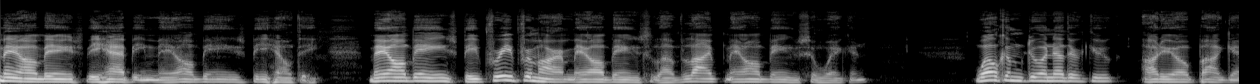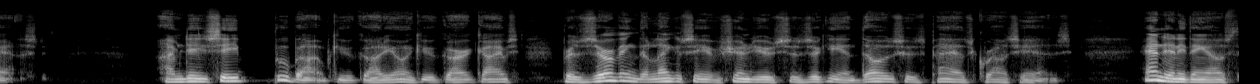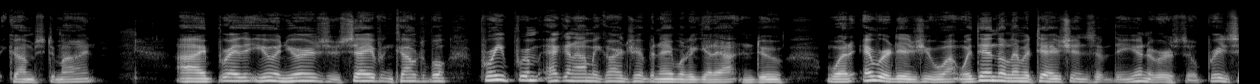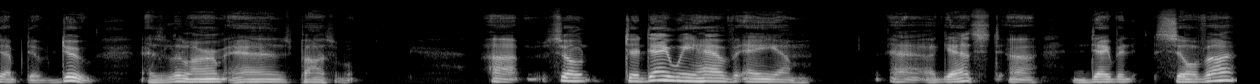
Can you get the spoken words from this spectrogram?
May all beings be happy. May all beings be healthy. May all beings be free from harm. May all beings love life. May all beings awaken. Welcome to another Cuke Audio podcast. I'm DC Puba of Cuke Audio and Cuke Archives, preserving the legacy of Shunryu Suzuki and those whose paths cross his, and anything else that comes to mind. I pray that you and yours are safe and comfortable, free from economic hardship, and able to get out and do whatever it is you want within the limitations of the universal precept of do as little harm as possible. Uh, so today we have a, um, a guest, uh, David Silva,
